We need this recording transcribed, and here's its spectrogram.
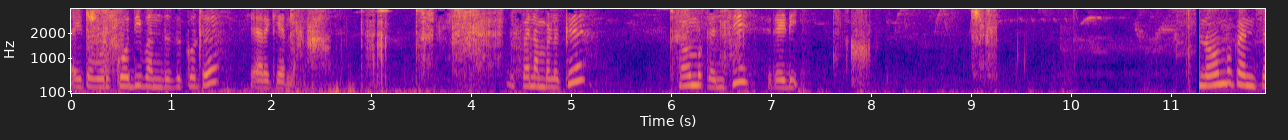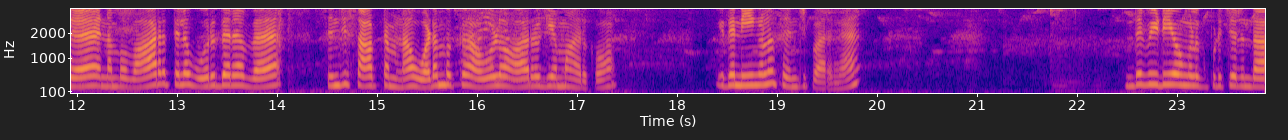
லைட்டாக ஒரு கொதி வந்ததுக்கிட்டு இறக்கிடலாம். இப்போ நம்மளுக்கு நோம்பு கஞ்சி ரெடி நோம்பு கஞ்சை நம்ம வாரத்தில் ஒரு தடவை செஞ்சு சாப்பிட்டோம்னா உடம்புக்கு அவ்வளோ ஆரோக்கியமாக இருக்கும். இதை நீங்களும் செஞ்சு பாருங்கள் இந்த வீடியோ உங்களுக்கு பிடிச்சிருந்தா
